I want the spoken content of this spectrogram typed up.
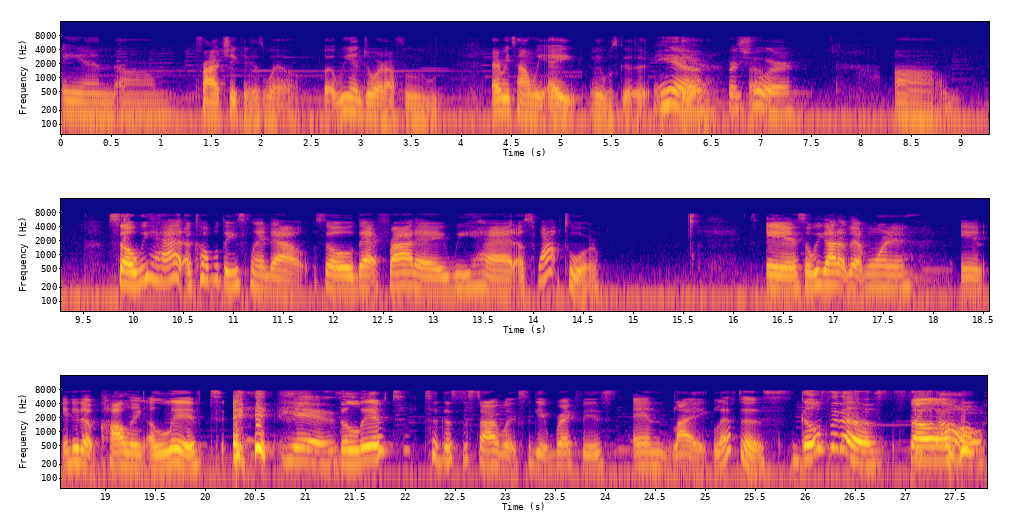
and um, fried chicken as well. But we enjoyed our food. Every time we ate, it was good. Yeah, there. for So, sure. Um, so we had a couple things planned out. So that Friday we had a swamp tour, and so we got up that morning and ended up calling a Lyft. Yes. the Lyft took us to Starbucks to get breakfast and like left us. Ghosted us. So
